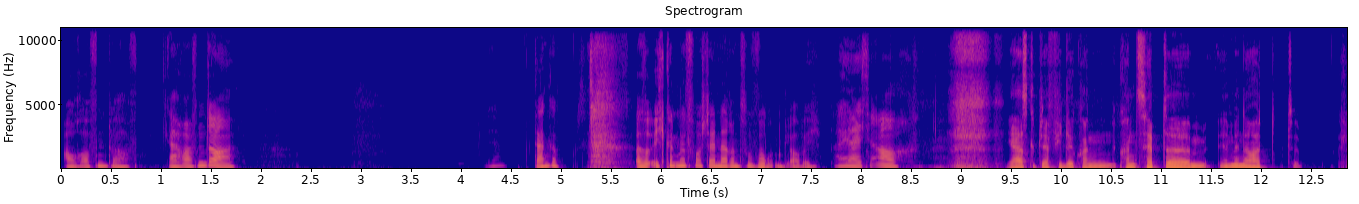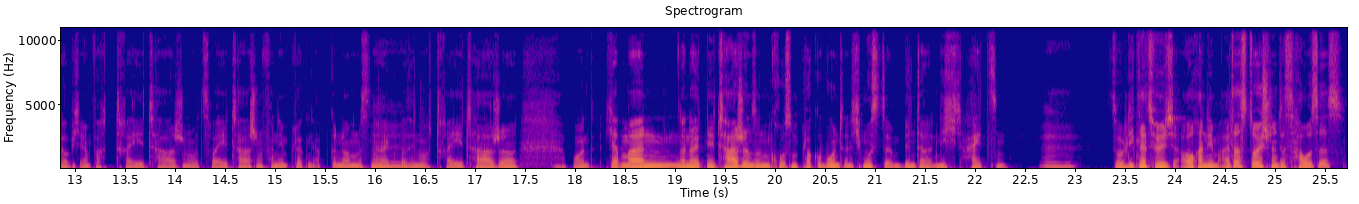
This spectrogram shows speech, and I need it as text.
Auch auf dem Dorf. Auch auf dem Dorf. Ja, danke. Also ich könnte mir vorstellen, darin zu wohnen, glaube ich. Ah ja, ich auch. Ja, es gibt ja viele Kon Konzepte. Ilmenau hat, glaube ich, einfach drei Etagen oder zwei Etagen von den Blöcken abgenommen. Es sind halt Mhm. quasi nur noch drei Etagen. Und ich habe mal in einer neunten Etage in so einem großen Block gewohnt und ich musste im Winter nicht heizen. Mhm. So liegt natürlich auch an dem Altersdurchschnitt des Hauses.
